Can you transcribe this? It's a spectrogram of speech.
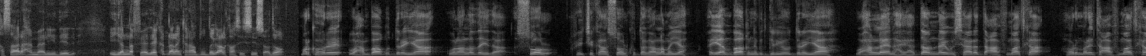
khasaaraha maaliyadeed iyo nafeed ee ka dhalan kara hadduu dagaalkaasi sii socdo. Marka hore waxaan baaq u dirayaa walaaladayda sool rijikaa sool ku dagaalamaya. Ayaan baaq nabadgelyo u dirayaa. Waxaan leenahay haddaanu nahay wasaaradda caafimaadka horumarinta caafimaadka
